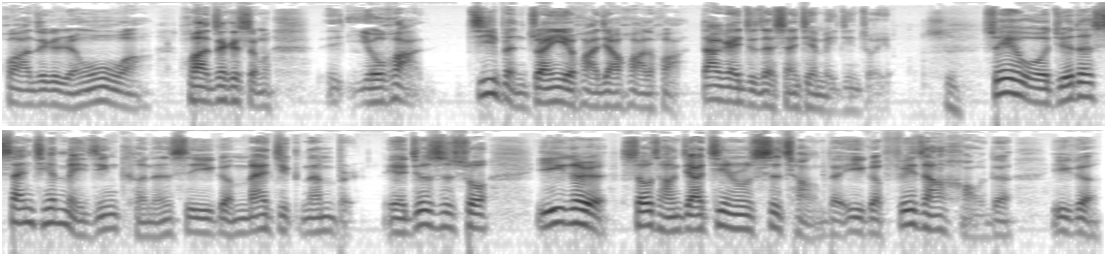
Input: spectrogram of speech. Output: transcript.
画这个人物啊，画这个什么油画，基本专业画家画的画，大概就在三千美金左右。是，所以我觉得三千美金可能是一个 magic number。也就是说，一个收藏家进入市场的一个非常好的一个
